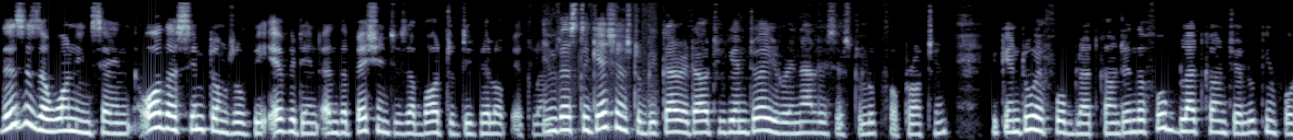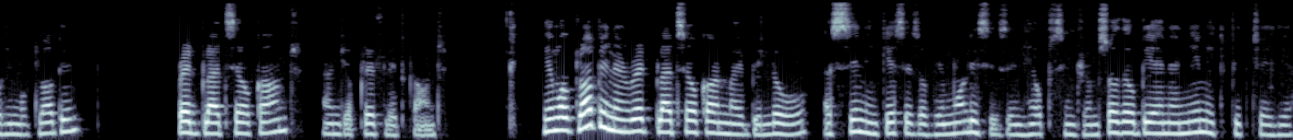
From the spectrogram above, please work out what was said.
This is a warning sign. All the symptoms will be evident and the patient is about to develop eclampsia. Investigations to be carried out. You can do a urinalysis to look for protein. You can do a full blood count. In the full blood count, you're looking for hemoglobin, red blood cell count, and your platelet count. Hemoglobin and red blood cell count might be low, as seen in cases of hemolysis and HELLP syndrome, so there'll be an anemic picture here.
